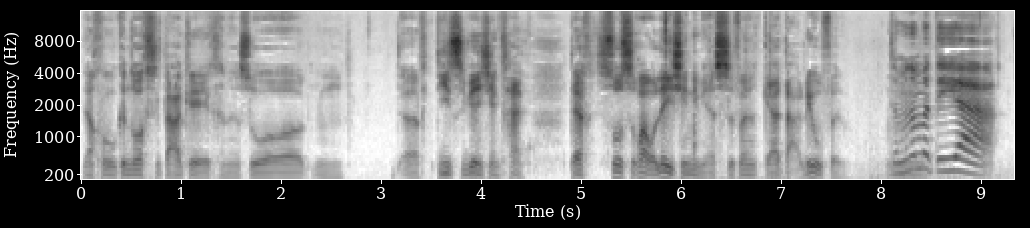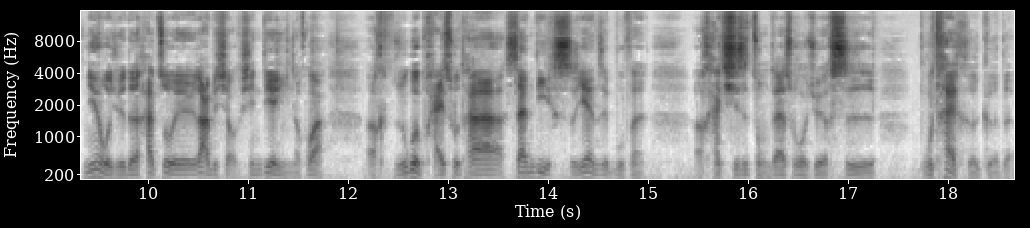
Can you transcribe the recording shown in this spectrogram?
然后更多是打给可能说，嗯，呃，第一次院线看，但说实话，我内心里面十分给他打六分，怎么那么低呀、因为我觉得它作为蜡笔小新电影的话，呃，如果排除它三 D 实验这部分，呃，它其实总的来说，我觉得是不太合格的。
